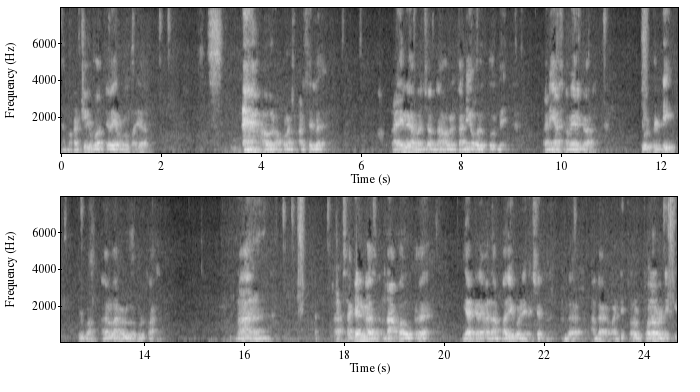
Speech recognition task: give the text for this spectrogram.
நம்ம கட்சிக்கு பார்த்தா எவ்வளோ மரியாதை. அவர் அப்புறம் கடைசியில் ரயில்வே அமைச்சர் தான் அவர் தனியாக ஒரு பொறுமை தனியாக சமையல்காரன் ஒரு பெட்டி கொடுப்பாங்க. அதெல்லாம் அவருக்கு கொடுத்தாங்க. நான் செகண்ட் கிளாஸ் ரெண்டாம் வகுப்பில் ஏற்கனவே நான் பதிவு பண்ணி வச்சிருந்தேன் அந்த அந்த வண்டி தொடர் தொடர் வண்டிக்கு.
